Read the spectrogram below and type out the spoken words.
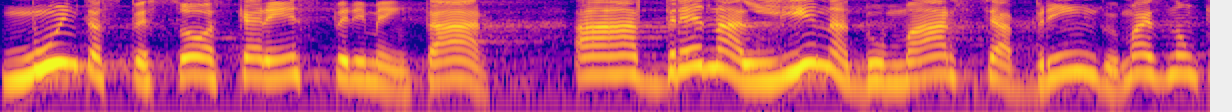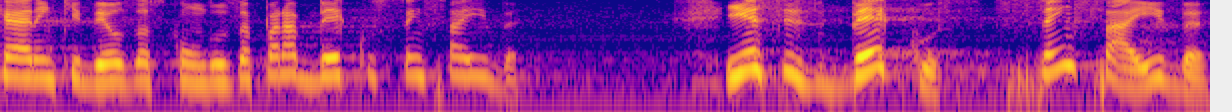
Muitas pessoas querem experimentar a adrenalina do mar se abrindo, mas não querem que Deus as conduza para becos sem saída. E esses becos sem saída,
